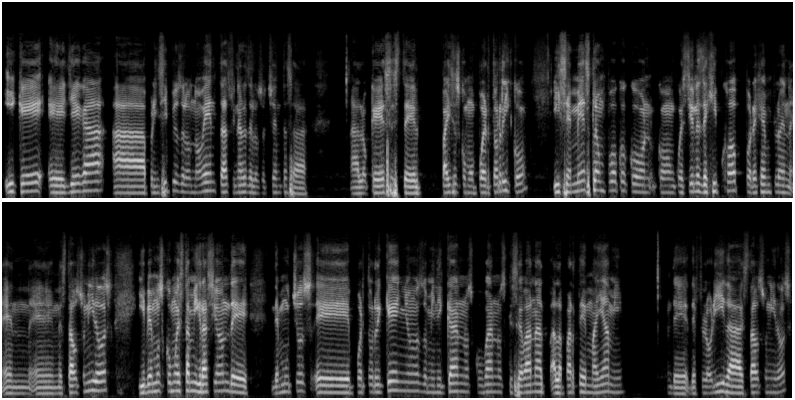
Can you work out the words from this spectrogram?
y que eh, llega a principios de los 90, finales de los 80 a, a lo que es este, países como Puerto Rico y se mezcla un poco con, con cuestiones de hip hop, por ejemplo, en, en, en, Estados Unidos, y vemos cómo esta migración de, de muchos eh, puertorriqueños, dominicanos, cubanos que se van a, a la parte de Miami, de, de, Florida, Estados Unidos,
